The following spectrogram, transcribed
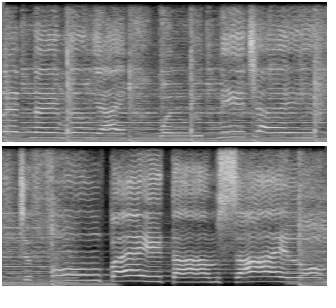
เล็กในเมืองใหญ่ วันหยุดนี้ใจ จะฟุ้งไปตามสายลม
